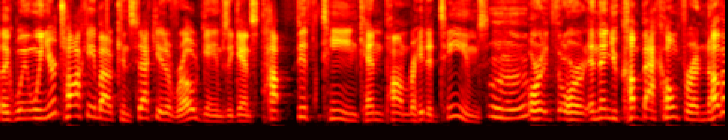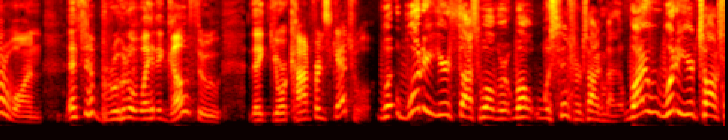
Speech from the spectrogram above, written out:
Like when, when you're talking about consecutive road games against top 15 KenPom rated teams, Mm-hmm. or or and then you come back home for another one, that's a brutal way to go through like your conference schedule. What, what are your thoughts? Well, we're, well, since we're talking about it, why? What are your talks?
